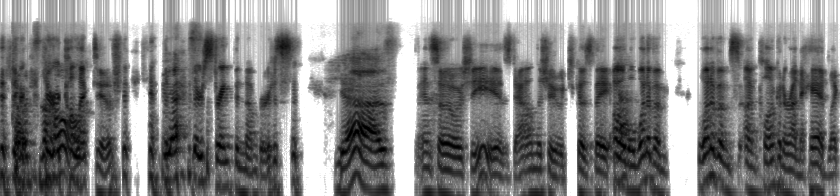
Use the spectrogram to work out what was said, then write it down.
they're, the they're a collective. Yes. They're strength in numbers. Yes. and so she is down the chute because they, oh, Yeah. well, one of them, one of them's um, clunking her on the head, like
